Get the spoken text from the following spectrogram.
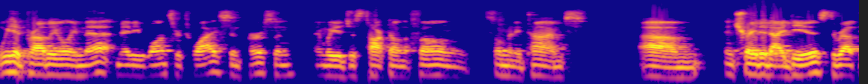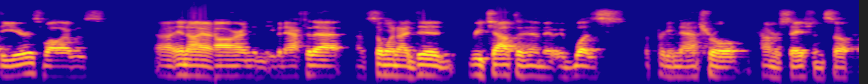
we had probably only met maybe once or twice in person, and we had just talked on the phone so many times um, and traded ideas throughout the years while I was uh, in IR, and then even after that. So when I did reach out to him, it, it was a pretty natural conversation. So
